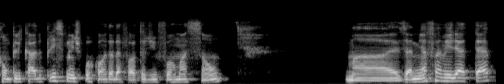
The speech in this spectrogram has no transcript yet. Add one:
complicado, principalmente por conta da falta de informação. Mas a minha família até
